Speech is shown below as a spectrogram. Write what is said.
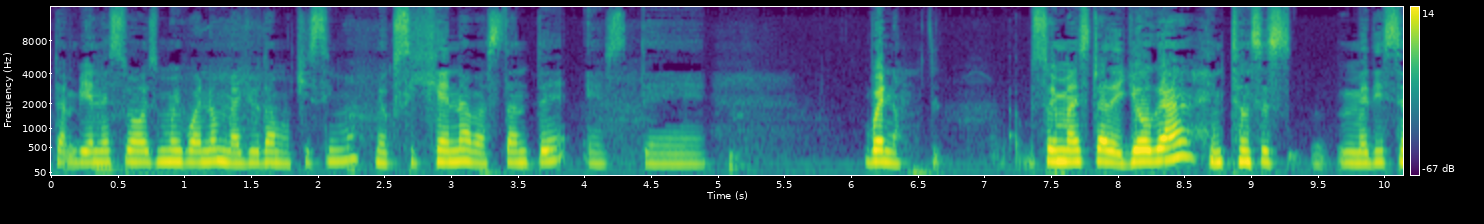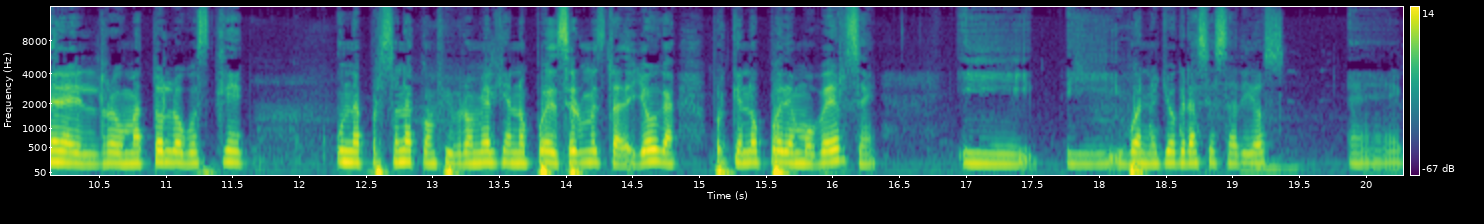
También eso es muy bueno, me ayuda muchísimo, me oxigena bastante. Este, bueno, soy maestra de yoga, entonces me dice el reumatólogo es que una persona con fibromialgia no puede ser maestra de yoga porque no puede moverse. Y, y bueno, yo gracias a Dios eh,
